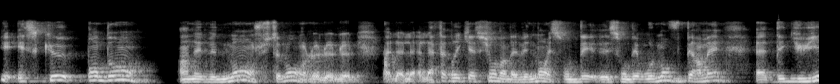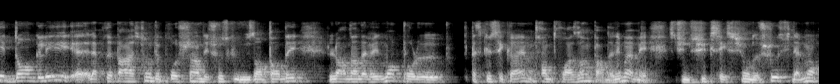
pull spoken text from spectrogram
Et est-ce que pendant un événement, justement, le, le, la, la, fabrication d'un événement et son, son déroulement vous permet euh, d'aiguiller, d'angler euh, la préparation du prochain, des choses que vous entendez lors d'un événement pour le, parce que c'est quand même 33 ans, pardonnez-moi, mais c'est une succession de choses finalement.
